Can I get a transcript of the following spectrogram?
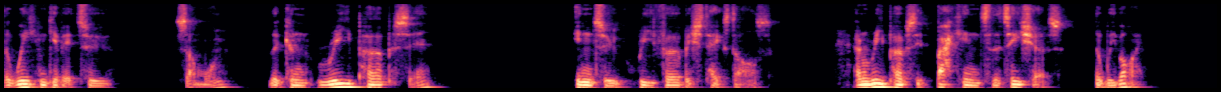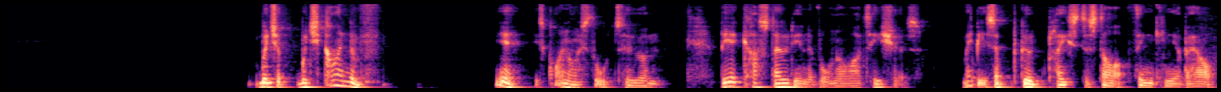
that we can give it to someone that can repurpose it into refurbished textiles and repurpose it back into the t-shirts that we buy. Which which kind of yeah it's quite a nice thought to um, be a custodian of all our t-shirts maybe it's a good place to start thinking about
